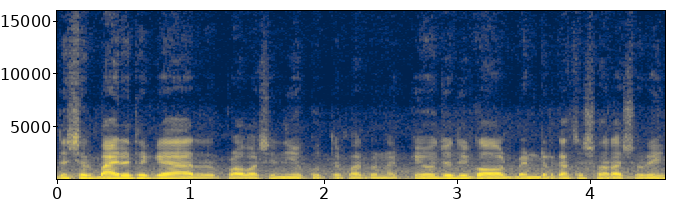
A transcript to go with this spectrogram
দেশের বাইরে থেকে আর প্রবাসী নিয়োগ করতে পারবে না। কেউ যদি গভর্নমেন্টের কাছে সরাসরি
